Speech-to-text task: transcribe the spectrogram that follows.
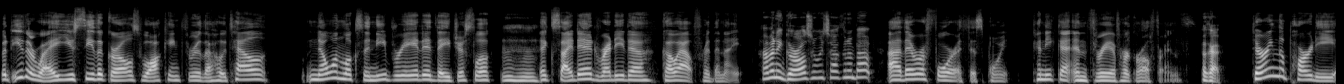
But either way, you see the girls walking through the hotel. No one looks inebriated. They just look hmm excited, ready to go out for the night. How many girls are we talking about? Uh, there were four at this point Kenneka and three of her girlfriends. Okay. During the party,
